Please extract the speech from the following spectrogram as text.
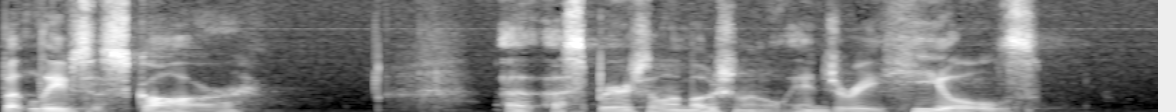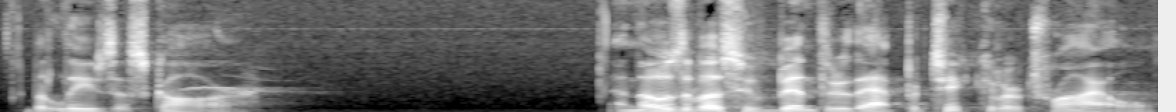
but leaves a scar, a, a spiritual emotional injury heals but leaves a scar. And those of us who've been through that particular trial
